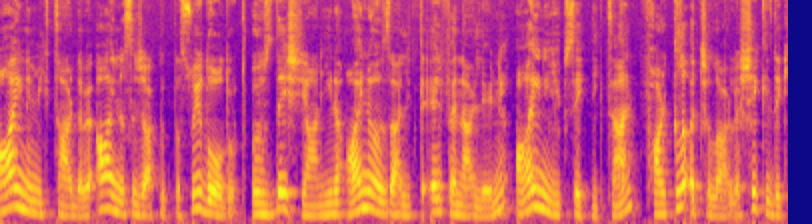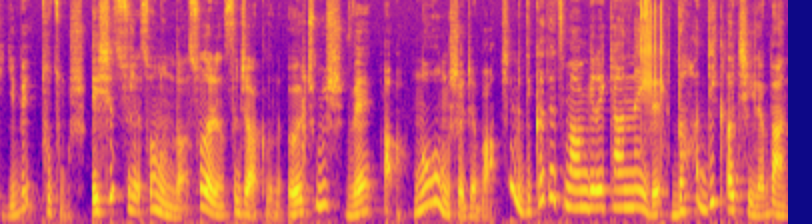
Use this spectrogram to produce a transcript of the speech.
aynı miktarda ve aynı sıcaklıkta suyu doldurdu. Özdeş yani yine aynı özellikte el fenerlerini aynı yükseklikten farklı açılarla şekildeki gibi tutmuş. Eşit süre sonunda suların sıcaklığını ölçmüş ve aa ne olmuş acaba? Şimdi dikkat etmem gereken neydi? Daha dik açıyla ben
